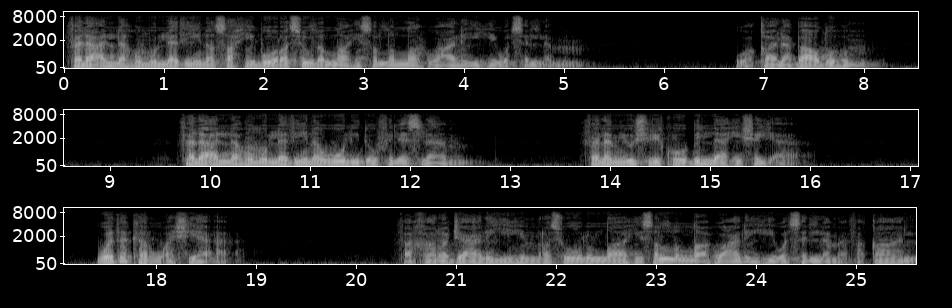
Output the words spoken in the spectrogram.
فلعلهم الذين صحبوا رسول الله صلى الله عليه وسلم. وقال بعضهم فلعلهم الذين ولدوا في الإسلام فلم يشركوا بالله شيئا وذكروا أشياء فخرج عليهم رسول الله صلى الله عليه وسلم فقال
